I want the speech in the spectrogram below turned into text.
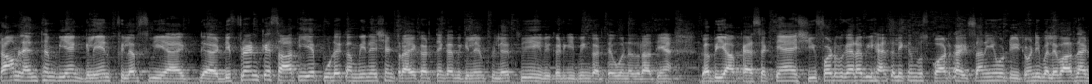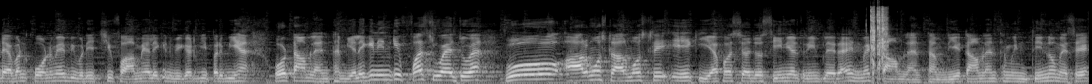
टॉम लेंथम भी हैं, ग्लेन फिलिप्स भी है। डिफरेंट के साथ ये पूरे कम्बिनेशन ट्राई करते हैं। कभी ग्लेन फिलिप्स भी विकेट कीपिंग करते हुए नज़र आते हैं, कभी आप कह सकते हैं शीफर्ड वगैरह भी है तो लेकिन वो स्क्वाड का हिस्सा नहीं है, वो टी ट्वेंटी बल्लेबाज है। डेवन कॉन में भी बड़ी अच्छी फॉर्म है, लेकिन विकेट कीपर भी है और टॉम लेंथम भी है। लेकिन इनकी फ़र्स्ट चॉइस जो है, वो ऑलमोस्ट ऑलमोस्ट एक ही है। फ़र्स्ट जो सीनियर तीन प्लेयर है, इनमें टॉम लेंथम। ये टॉम लेंथम इन तीनों में से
